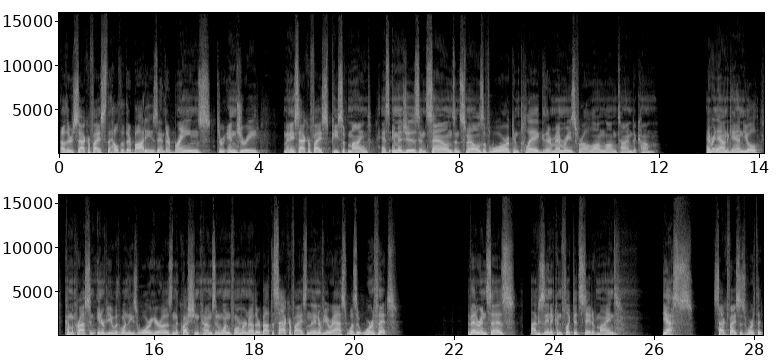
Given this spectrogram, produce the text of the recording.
Others sacrifice the health of their bodies and their brains through injury. Many sacrifice peace of mind, as images and sounds and smells of war can plague their memories for a long, long time to come. Every now and again, you'll come across an interview with one of these war heroes, and the question comes in one form or another about the sacrifice, and the interviewer asks, Was it worth it? The veteran says, obviously in a conflicted state of mind, Yes, sacrifice is worth it.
